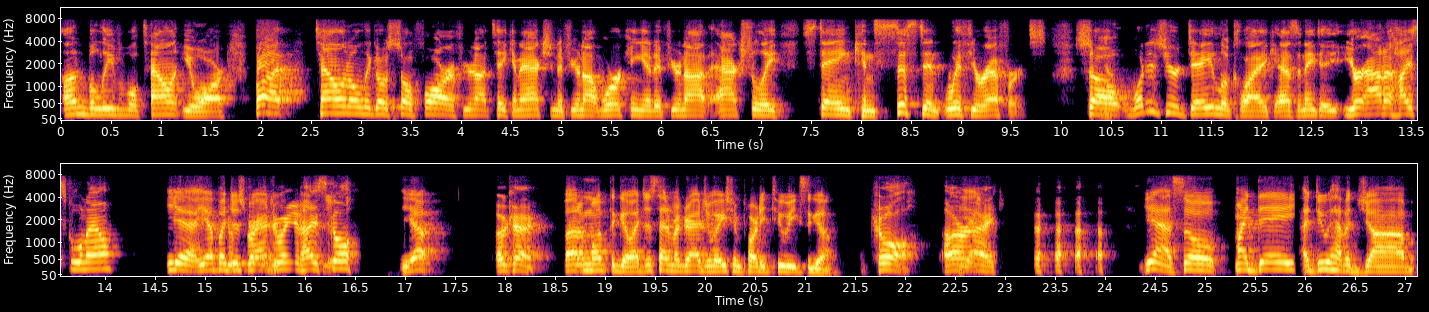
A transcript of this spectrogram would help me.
unbelievable talent you are. But talent only goes so far if you're not taking action, if you're not working it, if you're not actually staying consistent with your efforts. So, Yeah. what does your day look like as an 18? You're out of high school now? Yeah, yep. I just graduated high school? Yep. Okay. About a month ago. I just had my graduation party two weeks ago. Cool. All Yeah. right. Yeah, so my day, I do have a job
